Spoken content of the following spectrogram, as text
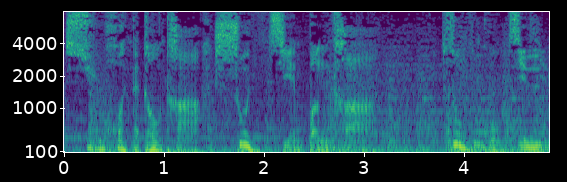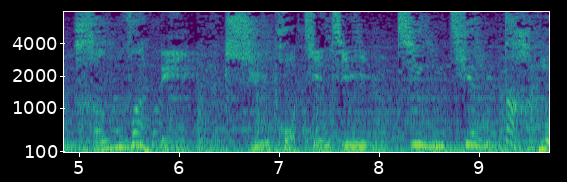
虚幻的高塔瞬间崩塌，纵古今，横万里，石破天惊，惊天大幕。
